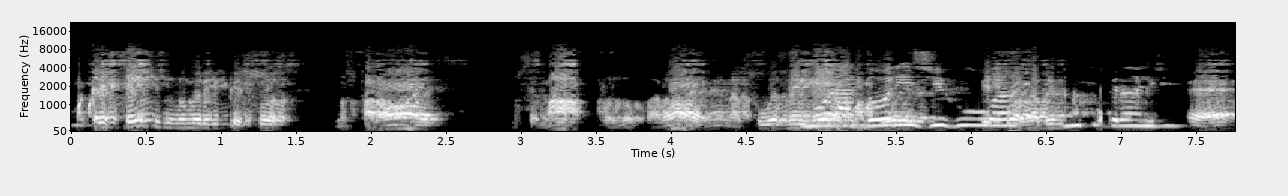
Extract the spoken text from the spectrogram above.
uma crescente no número de pessoas nos faróis, nos semáforos ou faróis, né, nas ruas vendendo Moradores de rua, muito grande. É.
